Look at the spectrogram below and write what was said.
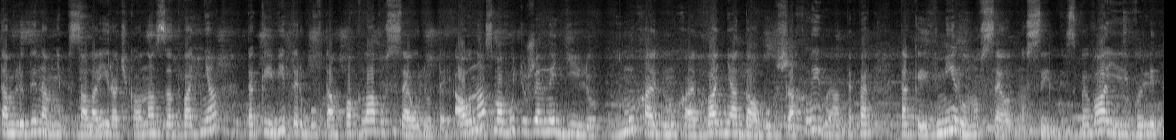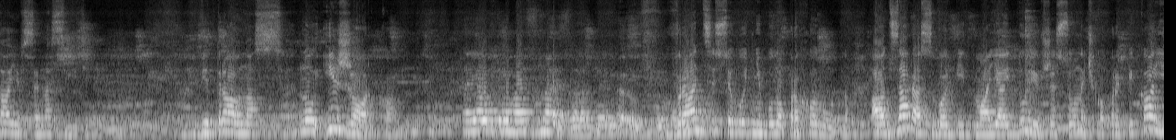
там людина мені писала, Ірочка, у нас за два дня такий вітер був там, поклав усе у людей. А у нас, мабуть, уже неділю дмухає, дмухає. Два дня да, був жахливий, а тепер такий в міру, ну все одно сильний. Збиває і вилітає все на світі. Вітра у нас, ну і жарко. Та я утром змерзла. аж до річки. Вранці сьогодні було прохолодно, а от зараз в обід ма, я йду і вже сонечко припікає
